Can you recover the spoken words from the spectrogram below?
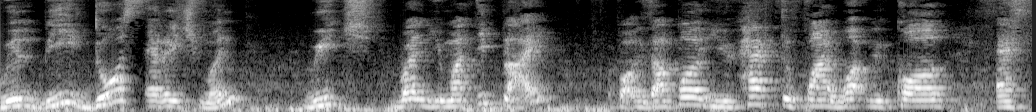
will be those arrangement which when you multiply for example you have to find what we call as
